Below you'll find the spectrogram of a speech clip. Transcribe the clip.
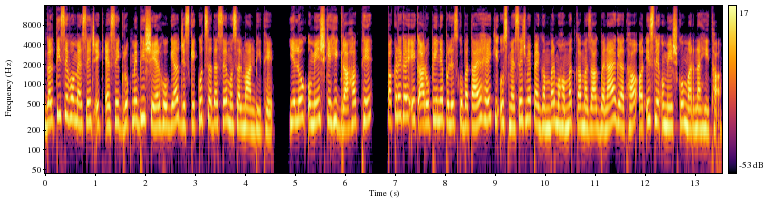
गलती से वो मैसेज एक ऐसे ग्रुप में भी शेयर हो गया जिसके कुछ सदस्य मुसलमान भी थे। ये लोग उमेश के ही ग्राहक थे। पकड़े गए एक आरोपी ने पुलिस को बताया है कि उस मैसेज में पैगंबर मोहम्मद का मज़ाक बनाया गया था और इसलिए उमेश को मरना ही था।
